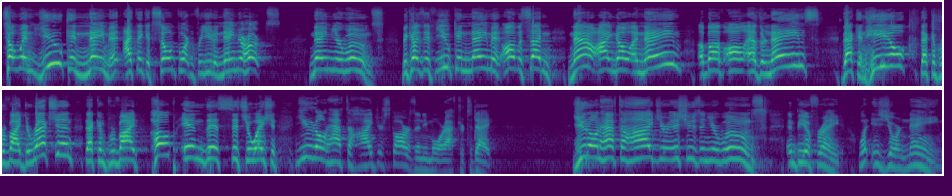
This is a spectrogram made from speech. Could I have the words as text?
So when you can name it, I think it's so important for you to name your hurts, name your wounds. Because if you can name it, all of a sudden, now I know a name above all other names that can heal, that can provide direction, that can provide hope in this situation. You don't have to hide your scars anymore after today. You don't have to hide your issues and your wounds and be afraid. What is your name?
